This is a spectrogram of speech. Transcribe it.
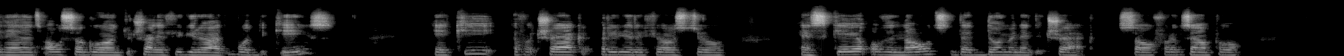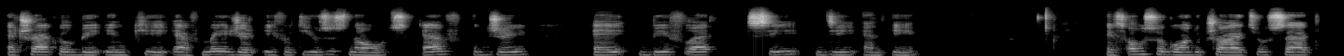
And then it's also going to try to figure out what the key is. A key of a track really refers to a scale of the notes that dominate the track. So for example, a track will be in key F major if it uses notes F, G, A, B flat, C, D, and E. It's also going to try to set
